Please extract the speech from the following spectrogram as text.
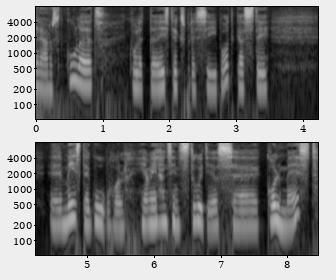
tere, armsad kuulajad, kuulete Eesti Ekspressi podcasti eh, meeste kuu puhul ja meil on siin stuudios eh, kolm meest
